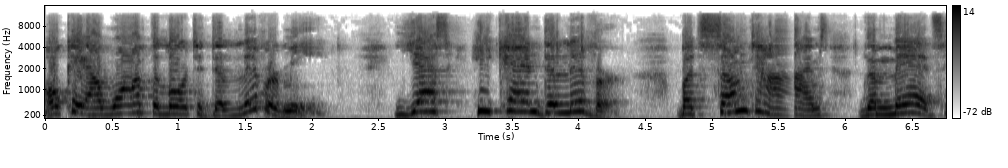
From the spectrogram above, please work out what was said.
okay, I want the Lord to deliver me. Yes, He can deliver. But sometimes the meds,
